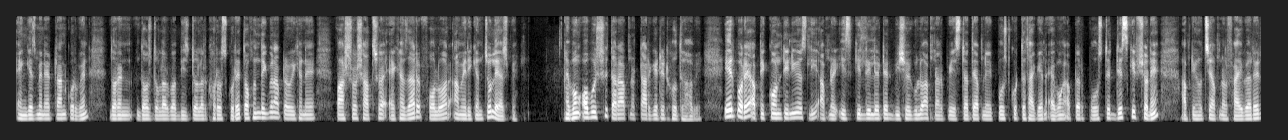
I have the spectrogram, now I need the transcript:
এঙ্গেজমেন্ট অ্যাড রান করবেন, ধরেন $১০ বা $২০ খরচ করে তখন দেখবেন আপনার ওইখানে পাঁচশো সাতশো এক হাজার ফলোয়ার আমেরিকান চলে আসবে। এবং অবশ্যই তারা আপনার টার্গেটেড হতে হবে। এরপরে আপনি কন্টিনিউয়াসলি আপনার স্কিল রিলেটেড বিষয়গুলো আপনার পেজটাতে আপনি পোস্ট করতে থাকেন এবং আপনার পোস্টের ডেসক্রিপশনে আপনি হচ্ছে আপনার ফাইবারের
